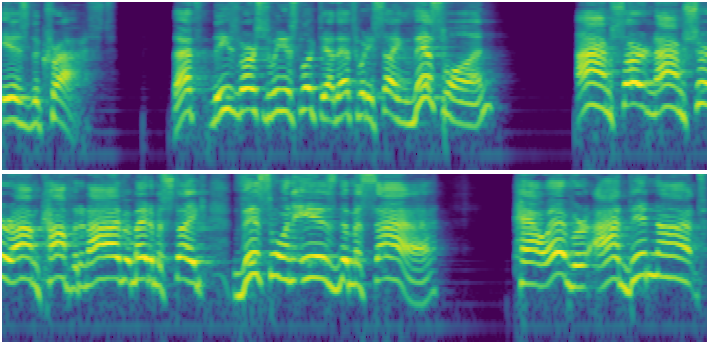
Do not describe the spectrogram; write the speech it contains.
is the Christ. That's these verses we just looked at, that's what he's saying. This one, I'm certain, I'm sure, I'm confident, I haven't made a mistake. This one is the Messiah. However, I did not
